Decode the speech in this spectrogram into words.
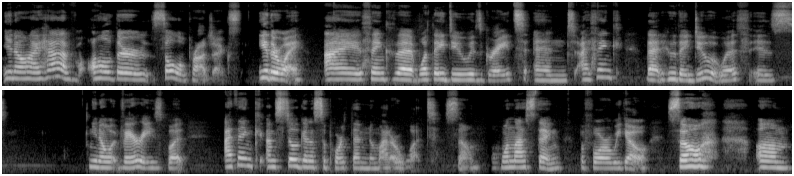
you know, I have all their solo projects. Either way, I think that what they do is great, and I think that who they do it with is, you know, it varies, but I think I'm still gonna support them no matter what. So, one last thing before we go. So, um,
